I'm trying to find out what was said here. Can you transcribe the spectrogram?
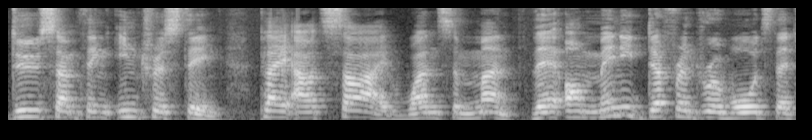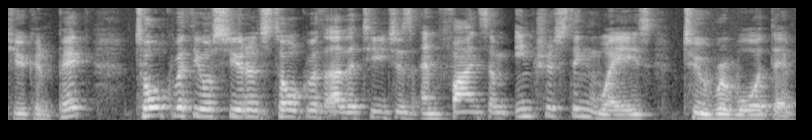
do something interesting, play outside once a month. There are many different rewards that you can pick. Talk with your students, talk with other teachers, and find some interesting ways to reward them.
